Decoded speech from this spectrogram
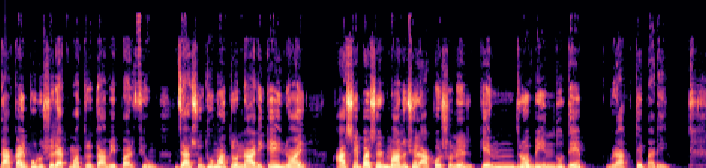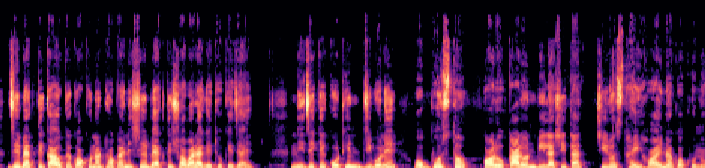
টাকাই পুরুষের একমাত্র দামি পারফিউম, যা শুধুমাত্র নারীকেই নয়, আশেপাশের মানুষের আকর্ষণের কেন্দ্রবিন্দুতে রাখতে পারে। যে ব্যক্তি কাউকে কখনো ঠকায়নি, সে ব্যক্তি সবার আগে ঠকে যায়। নিজেকে কঠিন জীবনে অভ্যস্ত করো, কারণ বিলাসিতা চিরস্থায়ী হয় না কখনো।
